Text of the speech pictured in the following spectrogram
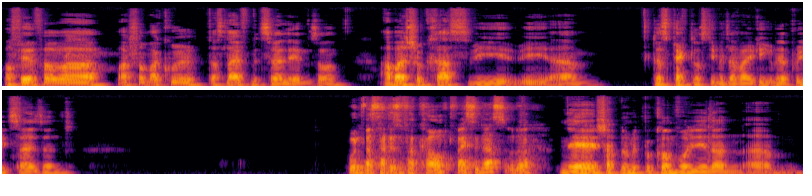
auf jeden Fall war, war schon mal cool, das live mitzuerleben. So. Aber ist schon krass, wie, wie ähm, respektlos die mittlerweile gegenüber der Polizei sind. Und was hat er so verkauft? Weißt du das? Oder? Nee, ich habe nur mitbekommen, wo die den dann ähm,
